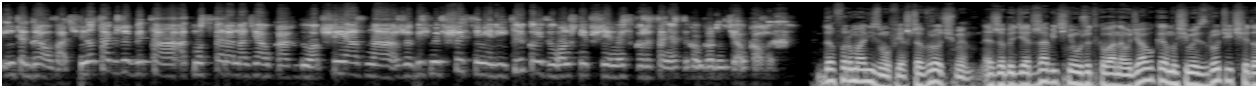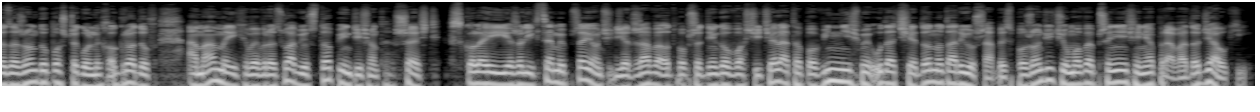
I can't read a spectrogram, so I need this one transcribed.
integrować. No tak, żeby ta atmosfera na działkach była przyjazna, żebyśmy wszyscy mieli tylko i wyłącznie przyjemność skorzystania z tych ogrodów działkowych. Do formalizmów jeszcze wróćmy. Żeby dzierżawić nieużytkowaną działkę, musimy zwrócić się do zarządu poszczególnych ogrodów, a mamy ich we Wrocławiu 156. Z kolei, jeżeli chcemy przejąć dzierżawę od poprzedniego właściciela, to powinniśmy udać się do notariusza, by sporządzić umowę przeniesienia prawa do działki.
